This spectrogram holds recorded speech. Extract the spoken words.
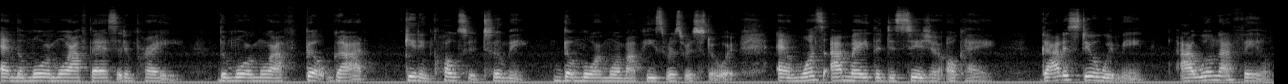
And the more and more I fasted and prayed, the more and more I felt God getting closer to me, the more and more my peace was restored. And once I made the decision, okay, God is still with me, I will not fail,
